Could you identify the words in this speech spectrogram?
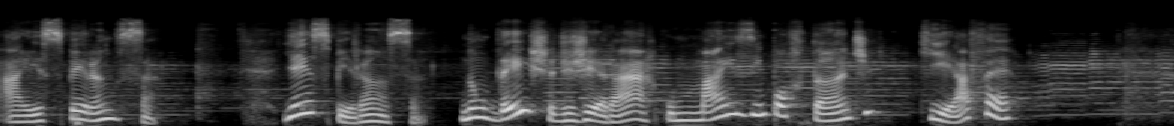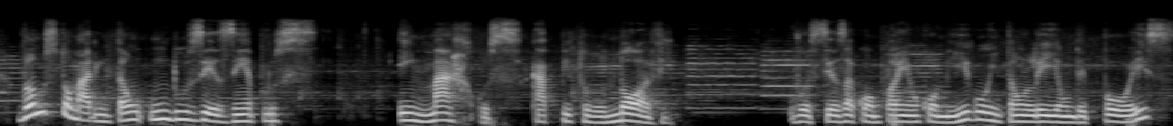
à esperança. E a esperança não deixa de gerar o mais importante, que é a fé. Vamos tomar então um dos exemplos em Marcos, capítulo 9. Vocês acompanham comigo, então leiam depois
